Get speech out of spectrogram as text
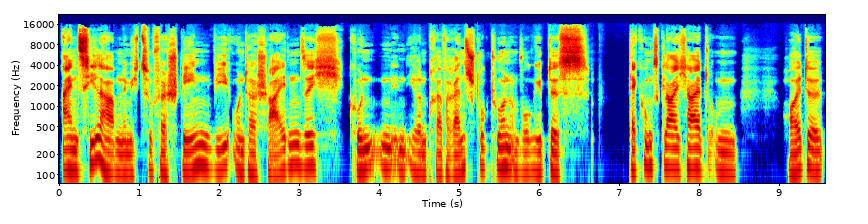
ein Ziel haben, nämlich zu verstehen, wie unterscheiden sich Kunden in ihren Präferenzstrukturen und wo gibt es Deckungsgleichheit, um heute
